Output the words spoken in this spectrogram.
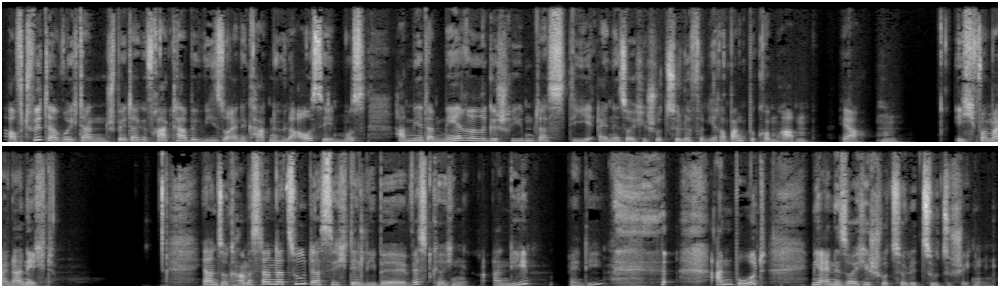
Auf Twitter, wo ich dann später gefragt habe, wie so eine Kartenhülle aussehen muss, haben mir dann mehrere geschrieben, dass die eine solche Schutzhülle von ihrer Bank bekommen haben. Ja, hm. ich von meiner nicht. Ja, und so kam es dann dazu, dass sich der liebe Westkirchen-Andi, Andy, anbot, mir eine solche Schutzhülle zuzuschicken.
